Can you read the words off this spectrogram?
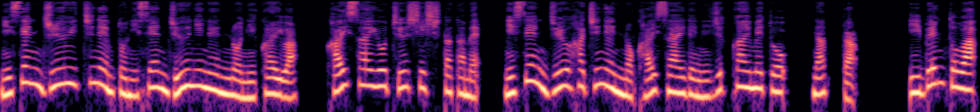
2011年と2012年の2回は開催を中止したため、2018年の開催で20回目となった。イベントは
